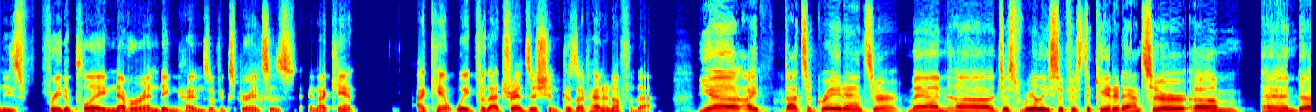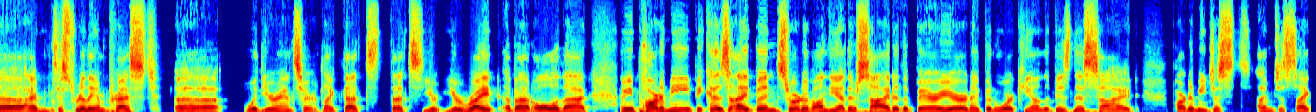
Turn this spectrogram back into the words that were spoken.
these free to play never ending kinds of experiences and i can't i can't wait for that transition because i've had enough of that yeah i that's a great answer man uh, just really sophisticated answer um, and uh, i'm just really impressed uh, with your answer. Like that's that's you're you're right about all of that. I mean part of me because i've been sort of on the other side of the barrier and i've been working on the business side part of me just i'm just like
